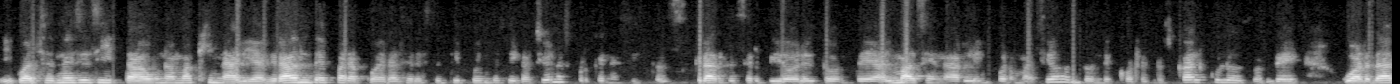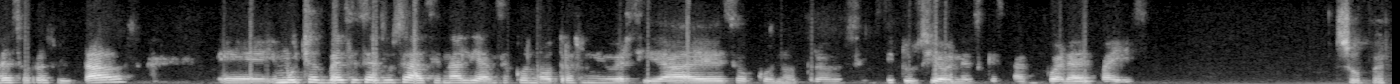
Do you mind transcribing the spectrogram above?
Igual se necesita una maquinaria grande para poder hacer este tipo de investigaciones porque necesitas grandes servidores donde almacenar la información, donde correr los cálculos, donde guardar esos resultados. Eh, y muchas veces eso se hace en alianza con otras universidades o con otras instituciones que están fuera del país. Súper.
